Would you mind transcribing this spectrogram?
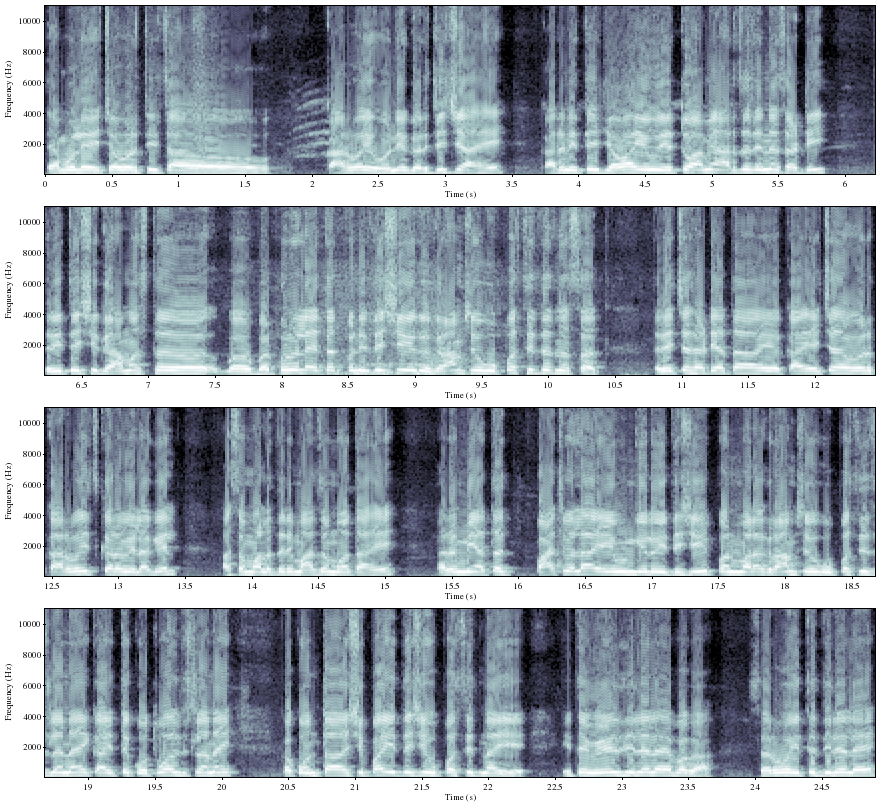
त्यामुळे याच्यावरती चा- कारवाई होणे गरजेचे आहे. कारण इथे जेव्हा येऊ येतो आम्ही अर्ज देण्यासाठी तर इथेशी ग्रामस्थ ब- भरपूर वेळेला येतात पण इथेशी ग्रामसेवक उपस्थितच नसतात. तर याच्यासाठी आता का- याच्यावर कारवाईच करावी लागेल असं मला तरी माझं मत आहे. कारण मी आता पाच वेळा येऊन गेलो इथेशी पण मला ग्रामसेवक उपस्थित दिसला नाही का इथे कोतवाल दिसला नाही का कोणता शिपाई इथेशी उपस्थित नाहीये. इथे वेळ दिलेला आहे बघा सर्व इथे दिलेलं आहे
